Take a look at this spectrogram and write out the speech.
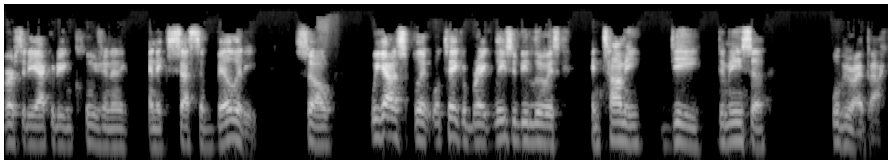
diversity, equity, inclusion, and, and accessibility. So we got to split. We'll take a break. Lisa B. Lewis and Tommy D. Demisa. We'll be right back.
